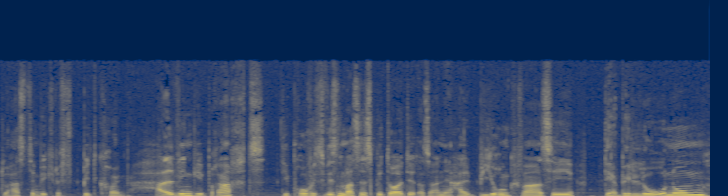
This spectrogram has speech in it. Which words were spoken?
Du hast den Begriff Bitcoin Halving gebracht. Die Profis wissen, was es bedeutet, also eine Halbierung quasi der Belohnung.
